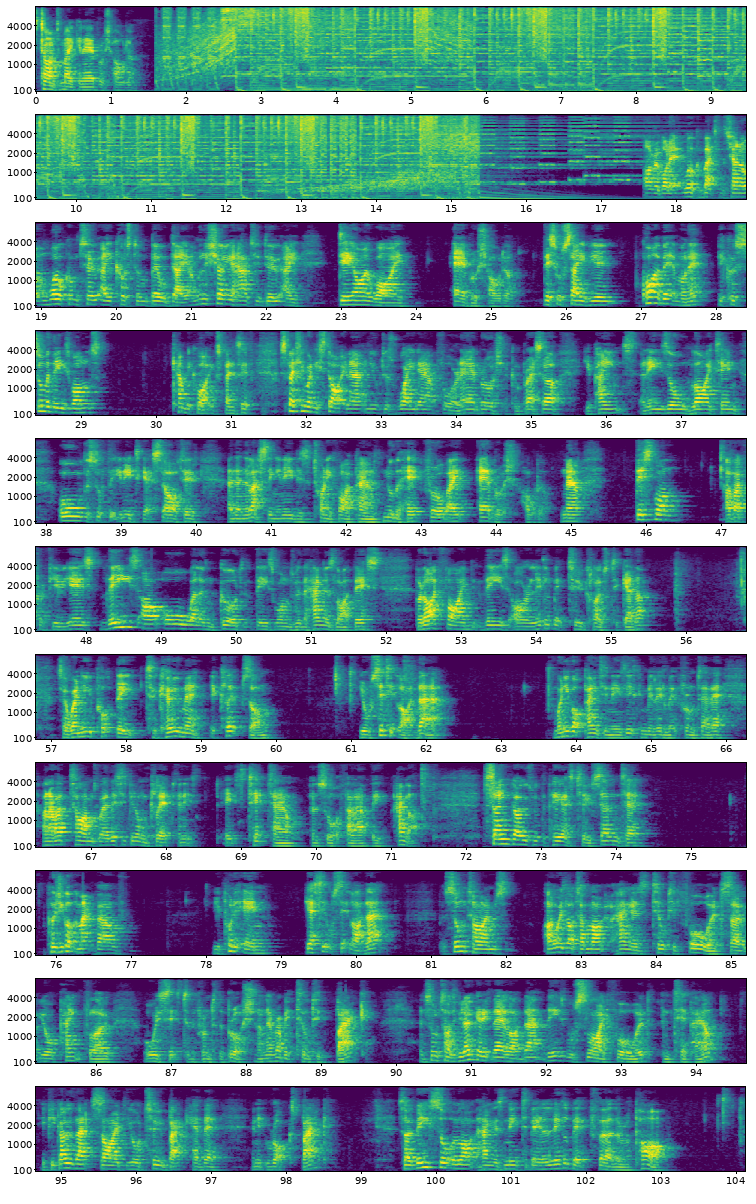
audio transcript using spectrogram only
It's time to make an airbrush holder. Hi everybody, welcome back to the channel and welcome to a custom build day. I'm going to show you how to do a DIY airbrush holder. This will save you quite a bit of money because some of these ones can be quite expensive, especially when you're starting out and you've just weighed out for an airbrush, a compressor, your paints, an easel, lighting, all the stuff that you need to get started. And then the last thing you need is a 25 pound, another hit for a airbrush holder. Now, this one I've had for a few years. These are all well and good, these ones with the hangers like this, but I find these are a little bit too close together. So when you put the Takumi Eclipse on, you'll sit it like that. When you've got painting these, these can be a little bit front heavy. And I've had times where this has been unclipped and it's, it's tipped out and sort of fell out the hanger. Same goes with the PS270. Because you've got the Mac valve, you put it in, yes it will sit like that, but sometimes I always like to have my hangers tilted forward so your paint flow always sits to the front of the brush. I never have it tilted back and sometimes if you don't get it there like that, these will slide forward and tip out. If you go that side, you're too back heavy and it rocks back. So these sort of light hangers need to be a little bit further apart.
